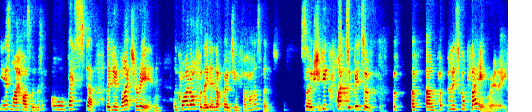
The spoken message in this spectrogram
here's my husband." They say, "Oh, Vesta." They'd invite her in, and quite often they'd end up voting for her husband. So she did quite a bit of of, of um, p- political playing, really,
